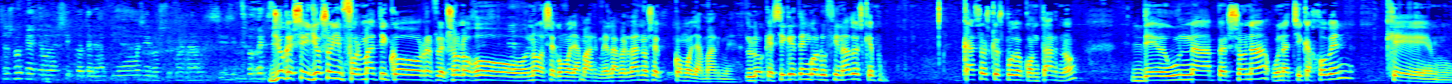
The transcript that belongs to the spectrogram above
Esto es lo que hacen las psicoterapias y los psicoanálisis y todo eso. Yo que sé, yo soy informático, reflexólogo, no sé cómo llamarme, la verdad no sé cómo llamarme. Lo que sí que tengo alucinado es que casos que os puedo contar, ¿no? De una persona, una chica joven, que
